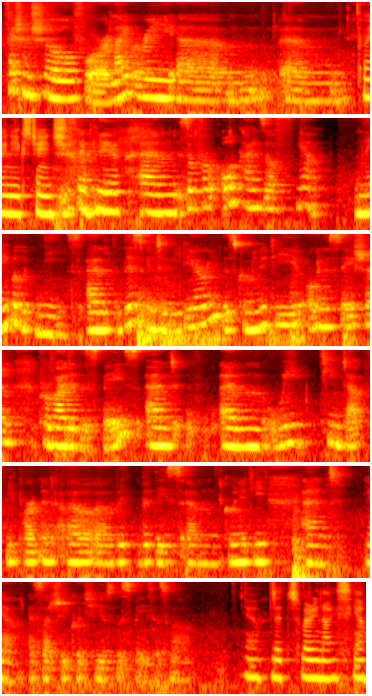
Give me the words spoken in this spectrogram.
fashion show, for library. Um, um, for any exchange. Exactly. yeah. um, so for all kinds of yeah neighborhood needs, and this intermediary, this community organization, provided the space, and um, we teamed up, we partnered uh, uh, with with this um, community, and yeah, as such, we could use the space as well. Yeah, that's very nice. Yeah,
